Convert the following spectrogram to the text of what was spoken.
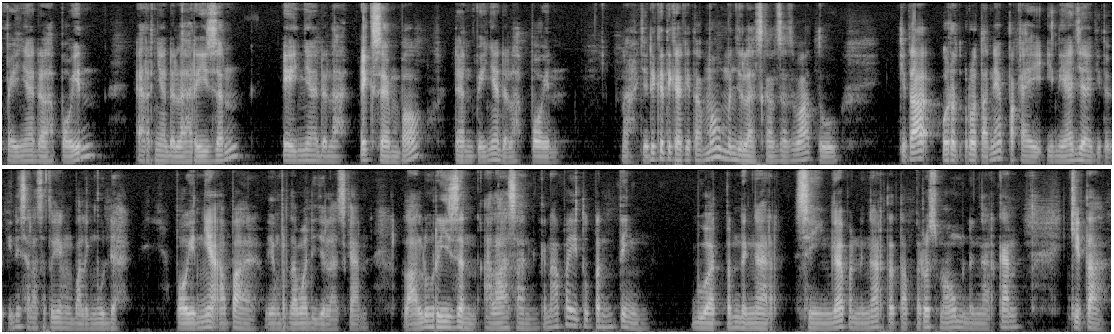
P-nya adalah point R-nya adalah reason E-nya adalah example dan P-nya adalah point. Nah jadi ketika kita mau menjelaskan sesuatu kita urut-urutannya pakai ini aja gitu. Ini salah satu yang paling mudah. Poinnya apa? Yang pertama dijelaskan. Lalu reason alasan. Kenapa itu penting buat pendengar? Sehingga pendengar tetap terus mau mendengarkan kita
